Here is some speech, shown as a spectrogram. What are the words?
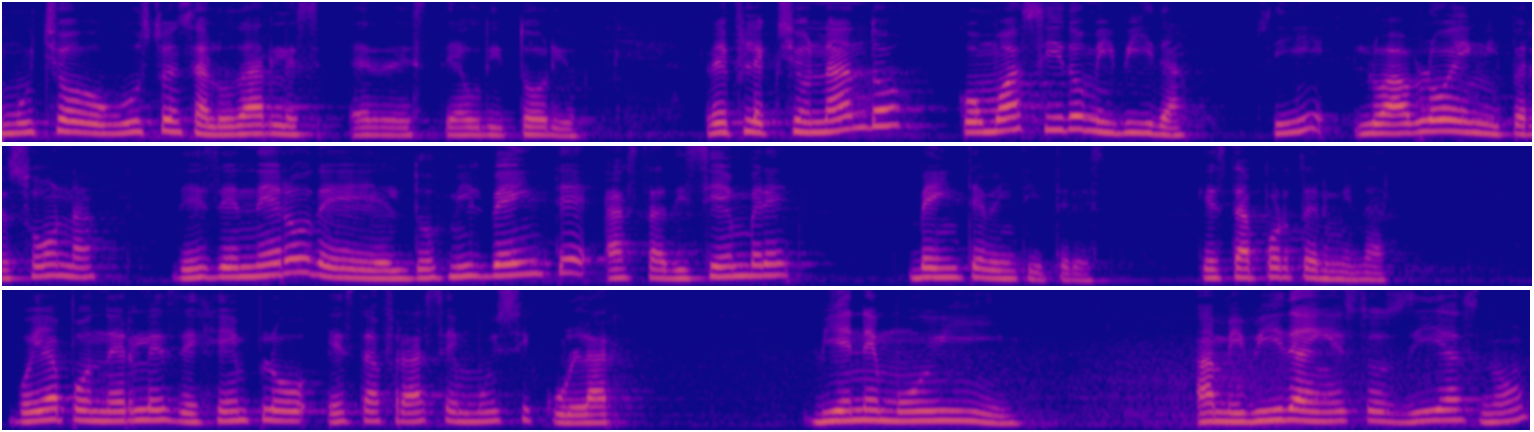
mucho gusto en saludarles, este auditorio. Reflexionando cómo ha sido mi vida, ¿sí? lo hablo en mi persona desde enero del 2020 hasta diciembre 2023, que está por terminar. Voy a ponerles de ejemplo esta frase muy circular viene muy a mi vida en estos días, ¿no?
